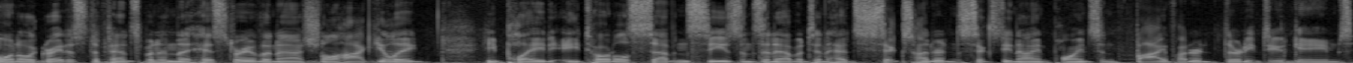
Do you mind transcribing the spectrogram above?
one of the greatest defensemen in the history of the National Hockey League. He played a total seven seasons in Edmonton, had 669 points in 532 games,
